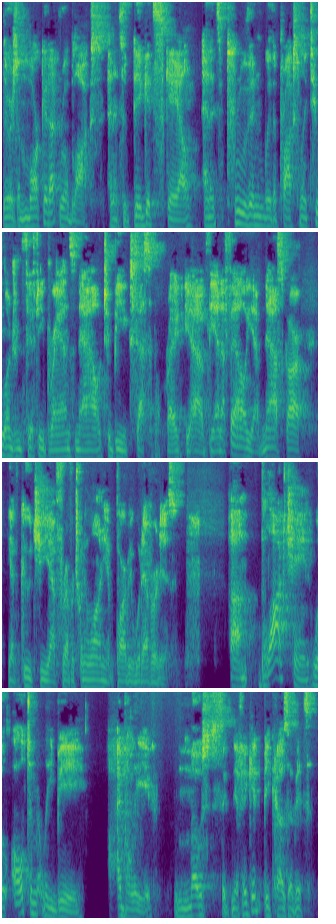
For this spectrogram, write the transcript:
there's a market at Roblox and it's big at scale and it's proven with approximately 250 brands now to be accessible, right? You have the NFL, you have NASCAR, you have Gucci, you have Forever 21, you have Barbie, whatever it is. Um, blockchain will ultimately be, I believe, most significant because of its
